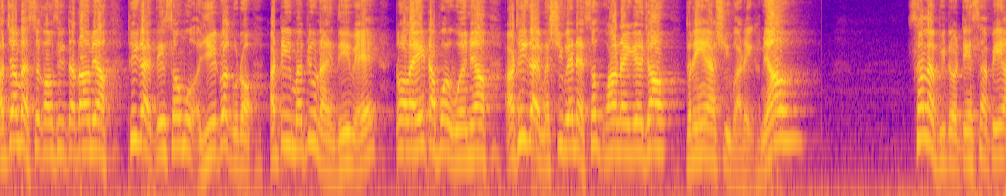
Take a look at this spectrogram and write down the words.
အကြမ်းဖက်စစ်ကောင်စီတပ်သားများထိခိုက်ဒေဆုံးမှုအရေးအတွက်ကိုတော့အတိမပြုတ်နိုင်သေးပဲတော်လိုင်းတပ်ဖွဲ့ဝင်များအထိခိုက်မရှိဘဲနဲ့ဆုတ်ခွာနိုင်ခဲ့ကြောင်းသတင်းရရှိပါတယ်ခင်ဗျာ။ ဆက်လက်ပြီးတော့တင်ဆက်ပေးရ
